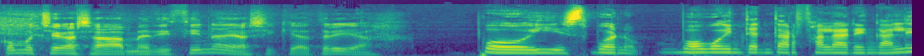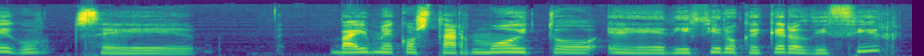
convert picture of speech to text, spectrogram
como chegas á medicina e á psiquiatría Pois, bueno, vou intentar falar en galego se vaime costar moito eh, dicir o que quero dicir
